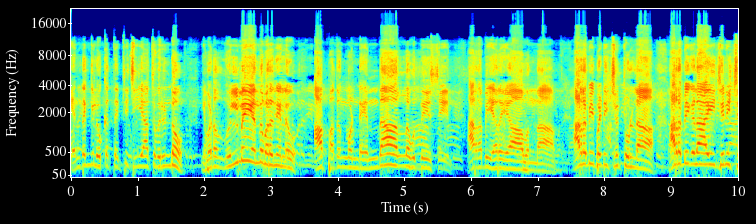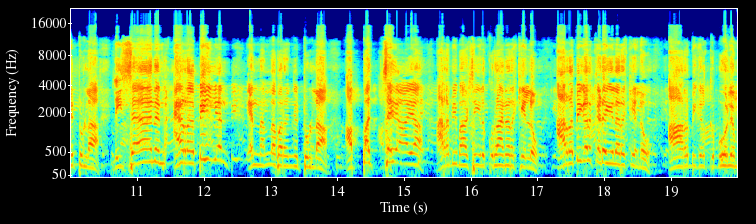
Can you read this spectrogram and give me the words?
എന്തെങ്കിലുമൊക്കെ തെറ്റ് ചെയ്യാത്തവരുണ്ടോ? ഇവിടെ ദുൽമി എന്ന് പറഞ്ഞല്ലോ. ആ പദം കൊണ്ട് എന്താ അല്ല ഉദ്ദേശിച്ചത് അറബി അറിയാവുന്ന അറബി പഠിച്ചിട്ടുള്ള അറബികളായി ജനിച്ചിട്ടുള്ള ലിസാനൻ അറബിയൻ എന്നല്ല പറഞ്ഞിട്ടുള്ള അപ്പച്ചയായ അറബി ഭാഷയിൽ ഖുർആൻ ഇറക്കിയല്ലോ. അറബികൾക്കിടയിൽ ഇറക്കിയല്ലോ ആ അറബികൾക്ക് പോലും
